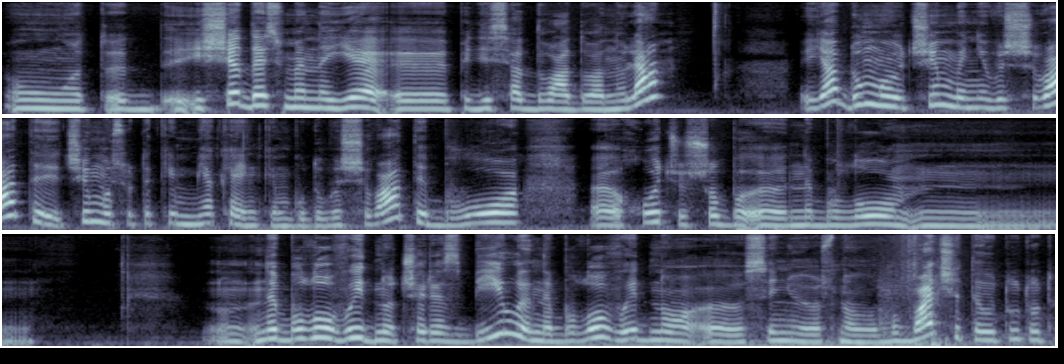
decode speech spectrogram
От, е, і ще десь в мене є е, 5220. Я думаю, чим мені вишивати, чимось таким м'якеньким буду вишивати, бо е, хочу, щоб е, не було. ну, Не було видно через біле, не було видно е, синьої основи. Бо бачите, отут от,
